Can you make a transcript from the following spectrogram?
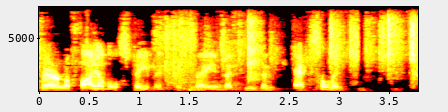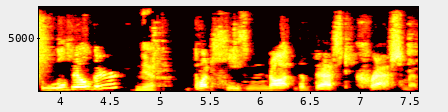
verifiable statement to say that he's an excellent tool builder, Yeah. but he's not the best craftsman.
